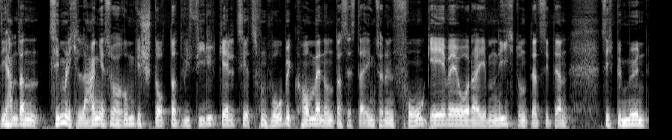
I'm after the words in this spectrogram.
die haben dann ziemlich lange so herumgestottert, wie viel Geld sie jetzt von wo bekommen und dass es da irgendeinen so Fonds gäbe oder eben nicht und dass sie dann sich bemühen,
